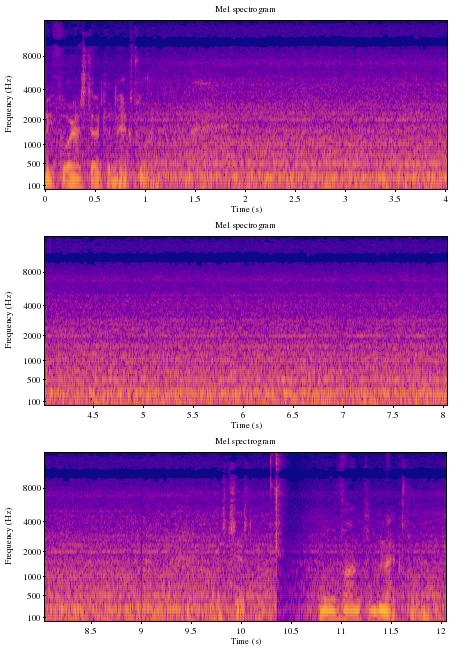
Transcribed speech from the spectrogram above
before I start the next one. Let's just move on to the next one.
